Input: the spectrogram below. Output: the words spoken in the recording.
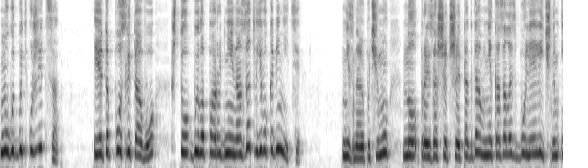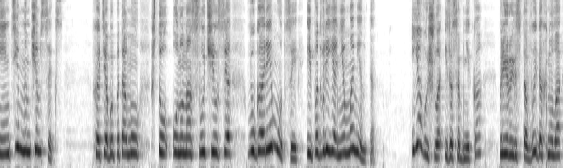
могут быть у жреца? И это после того, что было пару дней назад в его кабинете. Не знаю почему, но произошедшее тогда мне казалось более личным и интимным, чем секс. Хотя бы потому, что он у нас случился в угаре эмоций и под влиянием момента. Я вышла из особняка, прерывисто выдохнула,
